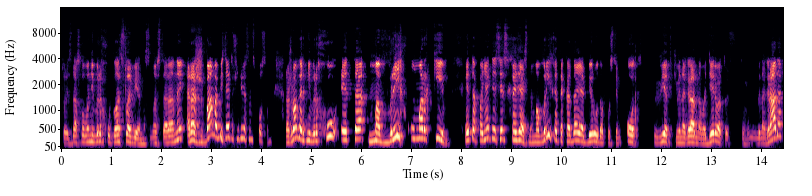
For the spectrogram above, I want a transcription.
То есть, да, слово невреху, благословенно, с одной стороны. Рajбам объясняет очень интересным способом. Рajбам говорит, невреху это маврих у маркив. Это понятие сельскохозяйственное. Маврих это когда я беру, допустим, от ветки виноградного дерева, то есть винограда,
